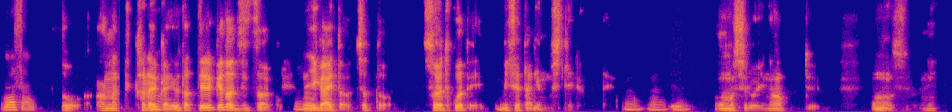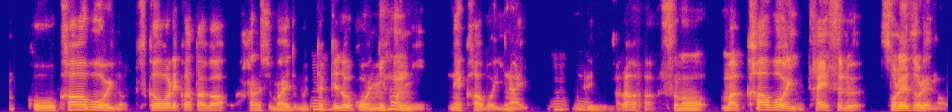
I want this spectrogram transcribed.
技を。そう、あんな軽やかに歌ってるけど、実はこう、うん意外とちょっと、そういうところで見せたりもしてる。うんうんうん。面白いなって思うんですよね。こう、カーボーイの使われ方が、話前でも言ったけど、こう、日本にね、カーボーイいないうんうんから、その、まあ、カーボーイに対するそれぞれの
